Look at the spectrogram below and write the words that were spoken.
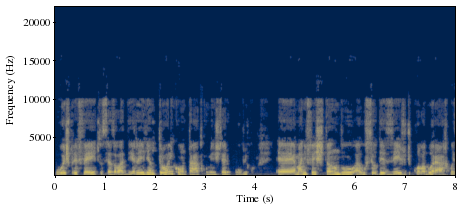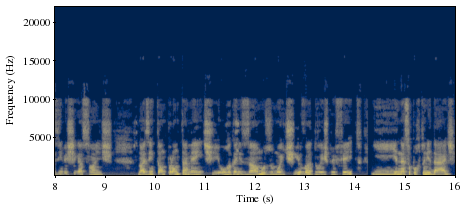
o ex-prefeito, César Ladeira, ele entrou em contato com o Ministério Público, é, manifestando o seu desejo de colaborar com as investigações. Nós, então, prontamente organizamos o moitiva do ex-prefeito e, nessa oportunidade,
